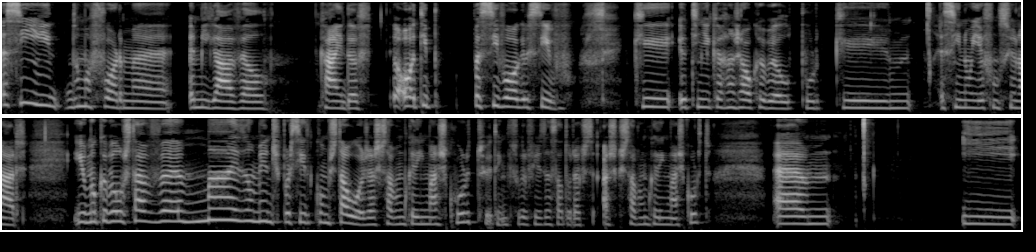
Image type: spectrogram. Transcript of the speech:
assim, de uma forma amigável, kind of, ou tipo passivo ou agressivo, que eu tinha que arranjar o cabelo porque assim não ia funcionar. E o meu cabelo estava mais ou menos parecido como está hoje. Acho que estava um bocadinho mais curto. Eu tenho fotografias dessa altura, acho que estava um bocadinho mais curto. Um, e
